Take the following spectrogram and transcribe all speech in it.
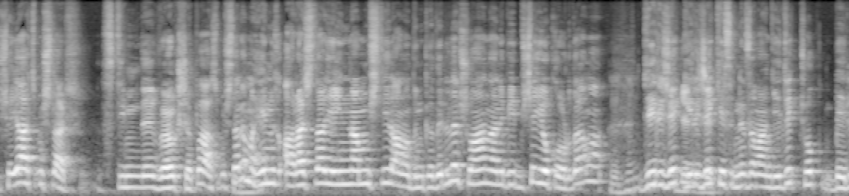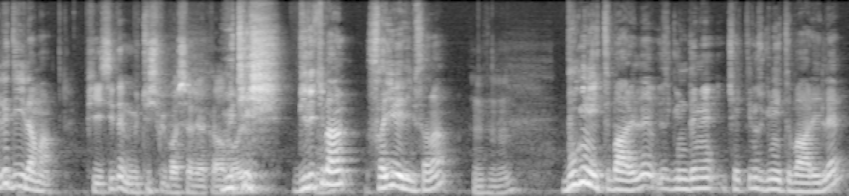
şeyi açmışlar. Steam'de workshop'ı açmışlar ama henüz araçlar yayınlanmış değil anladığım kadarıyla. Şu an hani bir, bir şey yok orada ama gelecek, gelecek Gelecek. kesin. Ne zaman gelecek çok belli değil ama. PC'de müthiş bir başarı yakaladı. Müthiş. Bir iki ben sayı vereyim sana. Hı hı. Bugün itibariyle biz gündemi çektiğimiz gün itibariyle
